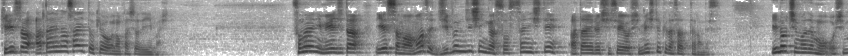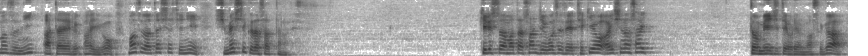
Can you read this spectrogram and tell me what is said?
キリストは与えなさいと今日の箇所で言いました。そのように命じたイエス様はまず自分自身が率先して与える姿勢を示してくださったのです。命までも惜しまずに与える愛をまず私たちに示してくださったのです。キリストはまた35節で敵を愛しなさいと命じておられますが、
